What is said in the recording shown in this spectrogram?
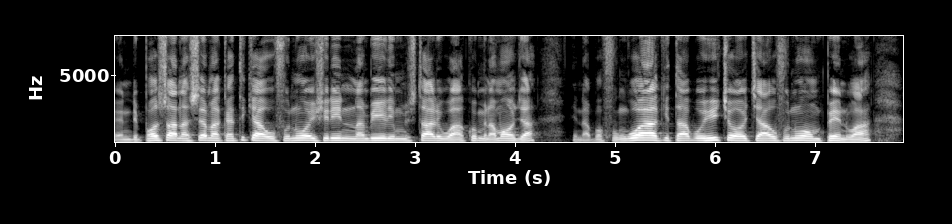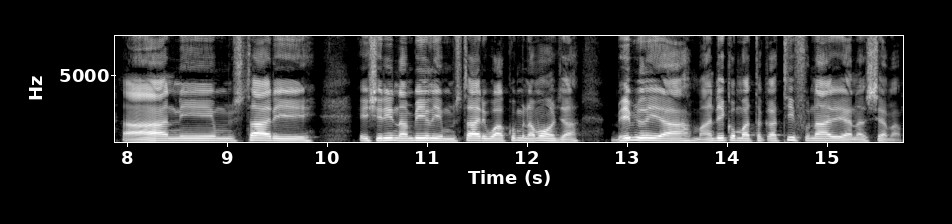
Ndiposa anasema katika Ufunuo ishirini na mbili mstari wa kumi ninapofungua kitabu hicho cha Ufunuo mpendwa, aa, ni mstari ishirini na mbili mstari wa kumi na moja Biblia, maandiko matakatifu nayo yanasema,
